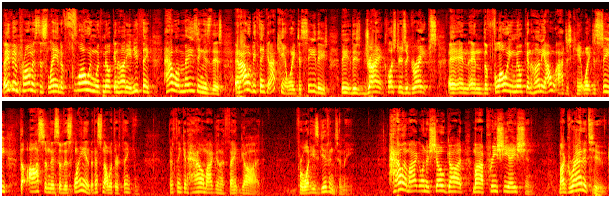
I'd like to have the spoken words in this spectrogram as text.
They've been promised this land of flowing with milk and honey, and you think, how amazing is this? And I would be thinking, I can't wait to see these, these, these giant clusters of grapes and, and, and the flowing milk and honey. I, I just can't wait to see the awesomeness of this land. But that's not what they're thinking. They're thinking, how am I going to thank God for what He's given to me? How am I going to show God my appreciation, my gratitude?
